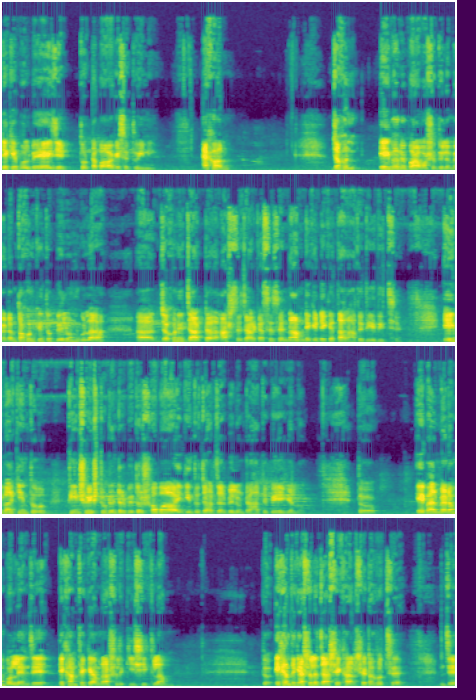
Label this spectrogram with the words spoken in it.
ডেকে বলবে, এই যে তোরটা পাওয়া গেছে, তুই নি। এখন, যখন এইভাবে পরামর্শ দিল ম্যাডাম, তখন কিন্তু বেলুনগুলা যখনই যারটা আসছে, যার কাছে সে নাম ডেকে ডেকে তার হাতে দিয়ে দিচ্ছে। এইবার কিন্তু তিনশো স্টুডেন্টের ভিতর সবাই কিন্তু যার যার বেলুনটা হাতে পেয়ে গেল। তো এবার ম্যাডাম বললেন যে, এখান থেকে আমরা আসলে কি শিখলাম? তো এখান থেকে আসলে যা শেখার সেটা হচ্ছে যে,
